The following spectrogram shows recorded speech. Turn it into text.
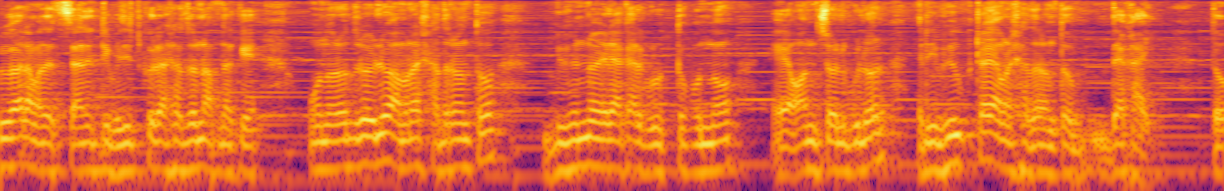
বিভাগ আমাদের চ্যানেলটি ভিজিট করে আসার জন্য আপনাকে অনুরোধ রইল। আমরা সাধারণত বিভিন্ন এলাকার গুরুত্বপূর্ণ অঞ্চলগুলোর রিভিউটাই আমরা সাধারণত দেখাই। তো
